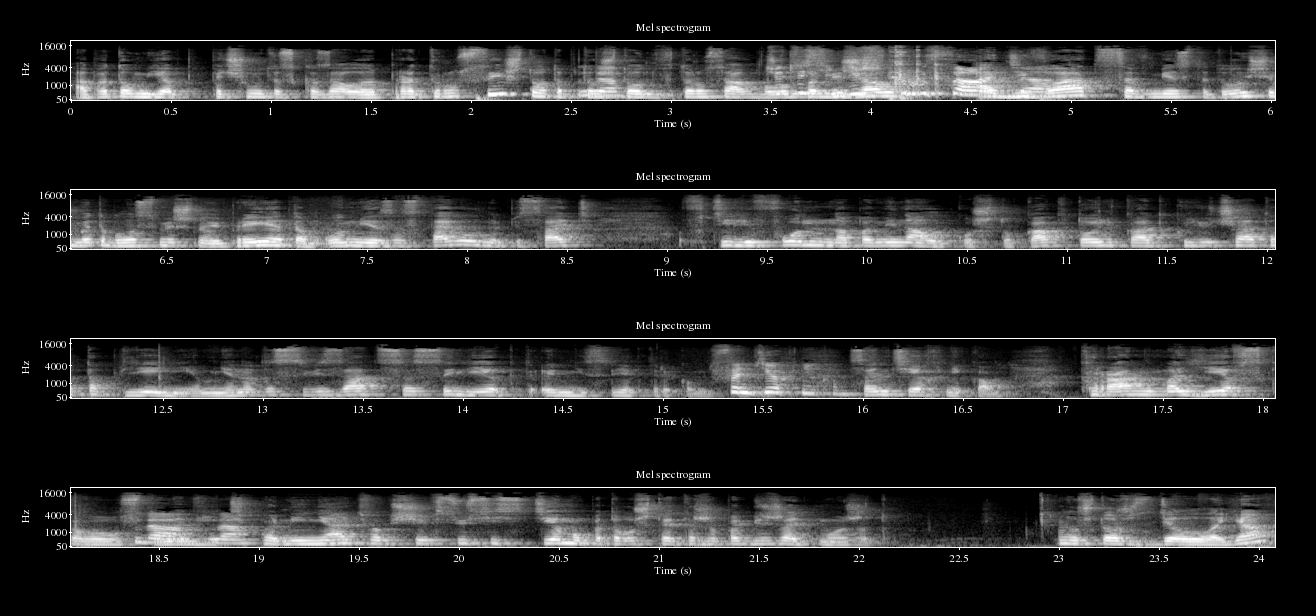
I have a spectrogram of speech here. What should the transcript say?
а потом я почему-то сказала про трусы что-то, потому Да. что он в трусах был. Чё он побежал трусах, да? одеваться вместо того. В общем, это было смешно. И при этом он мне заставил написать в телефон напоминалку, что как только отключат отопление, мне надо связаться с элект... э, не с электриком, Сантехником. сантехником, кран Маевского установить, да. поменять вообще всю систему, потому что это же побежать может. Ну что ж сделала я?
